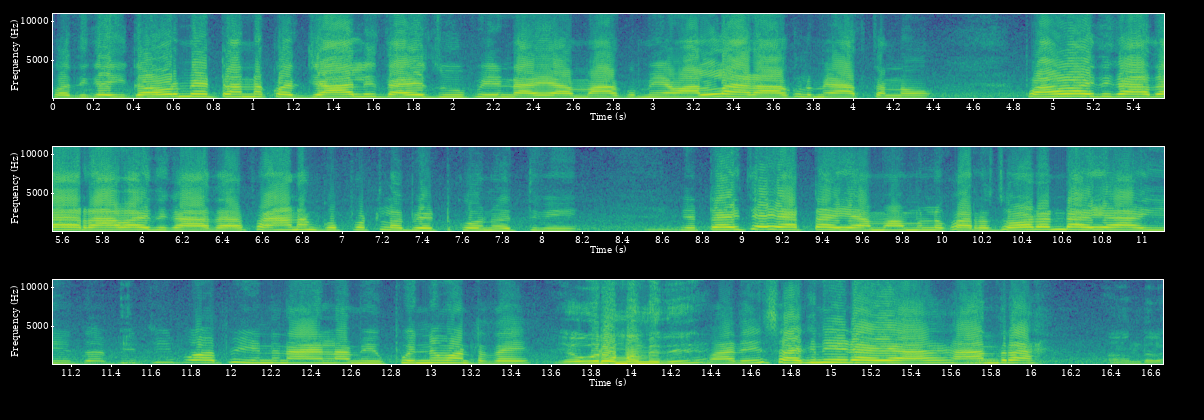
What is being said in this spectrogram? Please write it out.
కొద్దిగా ఈ గవర్నమెంట్ అన్న కొద్ది జాలి దయ చూపిండి అయ్యా. మాకు మేము అల్లా ఆకులు మేస్తున్నాం పోవాది కాదా రావాది కాదా ప్రాణం గుప్పట్లో పెట్టుకొని వచ్చివి. ఇట్టయితే ఎట్ట అయ్యా మమ్మల్ని కొర చూడండి అయ్యా. ఈ బిజీ పోపిండి నాయన మీకు పుణ్యం ఉంటుంది. ఏ ఊరమ్మా మీది? మాది సగినీడు అయ్యా ఆంధ్ర. ఆంధ్ర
